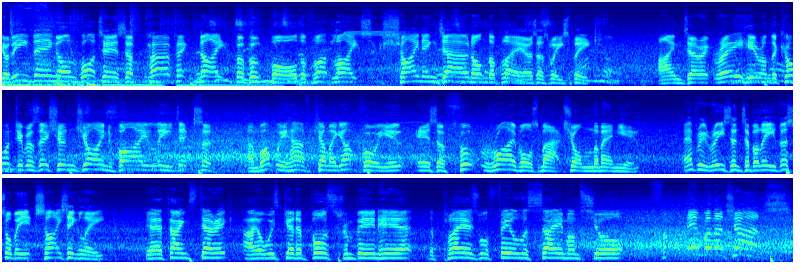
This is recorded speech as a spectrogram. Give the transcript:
Good evening on what is a perfect night for football. The floodlights shining down on the players as we speak. I'm Derek Ray here on the commentary position, joined by Lee Dixon. And what we have coming up for you is a FUT Rivals match on the menu. Every reason to believe this will be exciting, Lee. Yeah, thanks, Derek. I always get a buzz from being here. The players will feel the same, I'm sure. In with a chance.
